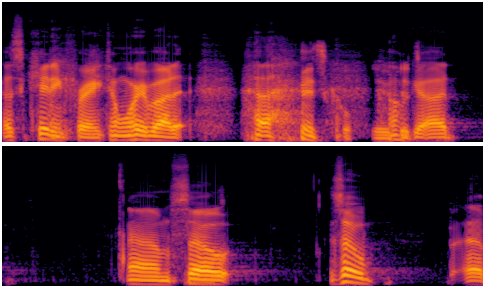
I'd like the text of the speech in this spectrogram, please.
I was kidding, Frank. Don't worry about it. it's cool. Dude. oh It's- God. Um. So, so, uh,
